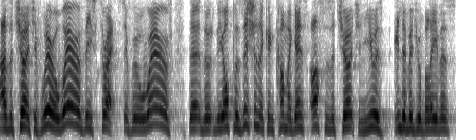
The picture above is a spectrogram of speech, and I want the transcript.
as a church, if we're aware of these threats, if we're aware of the, the, the opposition that can come against us as a church and you as individual believers,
